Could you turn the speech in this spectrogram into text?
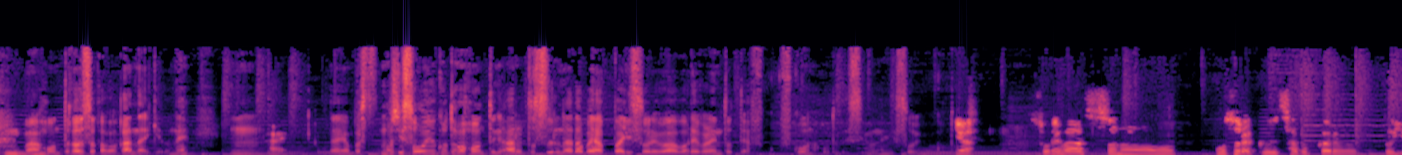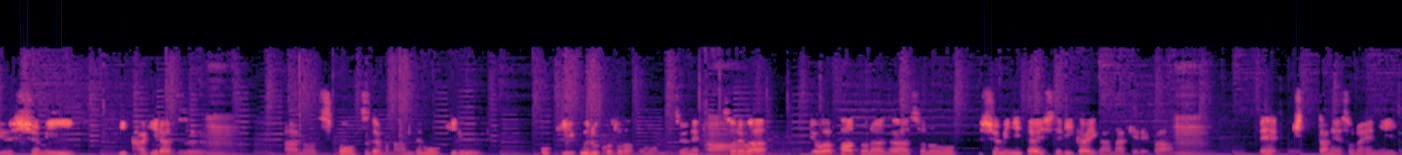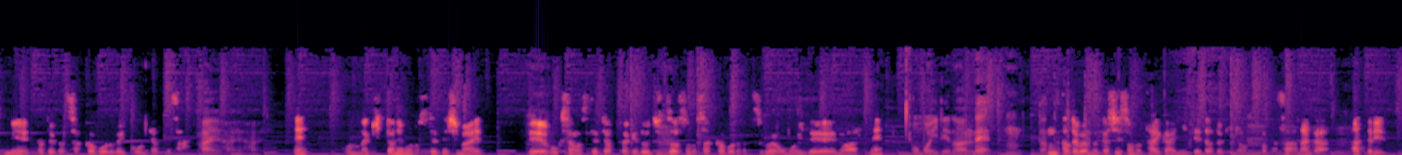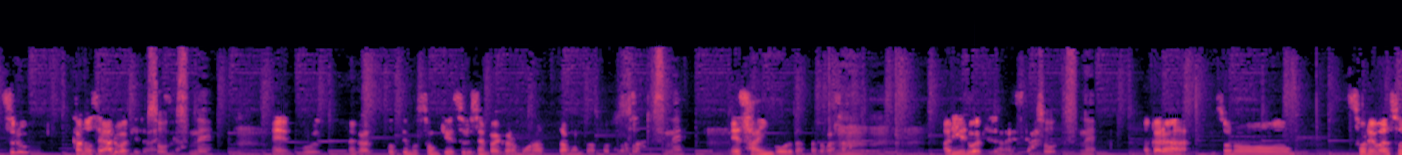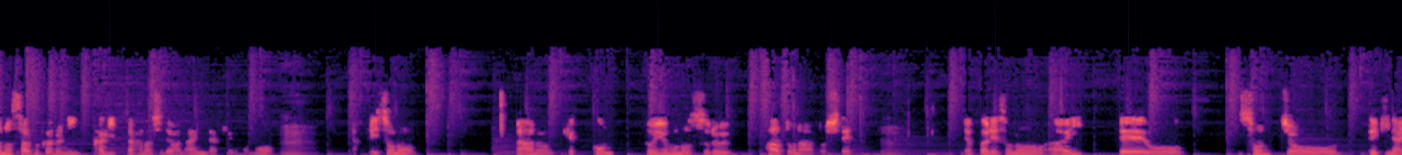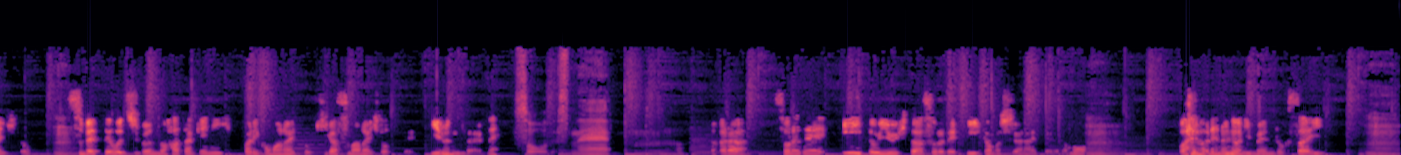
うん、まあ本当か嘘かわかんないけどね。うん。はい。だやっぱ、もしそういうことが本当にあるとするならば、やっぱりそれは我々にとっては不幸なことですよね。そういうこと。いや、それは、その、おそらくサブカルという趣味に限らず、うん、あの、スポーツでも何でも起きる、起きうることだと思うんですよね。それは、要はパートナーがその趣味に対して理解がなければ、うん、ね、切ったね、その辺にね、例えばサッカーボールが一個置いてあってさ、はいはいはい。ね、こんな汚いもの捨ててしまえっで、奥さんは捨てちゃったけど、実はそのサッカーボールがすごい思い出のあるね。思い出のあるね。うん。例えば昔その大会に出た時のとかさ、うん、なんかあったりする可能性あるわけじゃないですか。そうですね。うん。ね、こう、なんかとっても尊敬する先輩からもらったものだったとかさ。そうですね。うん、ね、サインボールだったとかさ。うんうんうん、あり得るわけじゃないですか。そうですね。だから、その、それはそのサブカルに限った話ではないんだけれども、うん、やはりその、あの、結婚というものをするパートナーとして、うん、やっぱりその相手を尊重できない人、す、べ、てを自分の畑に引っ張り込まないと気が済まない人っているんだよね。そうですね。うん、だから、それでいいという人はそれでいいかもしれないけれども、うん、我々のようにめんどくさい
